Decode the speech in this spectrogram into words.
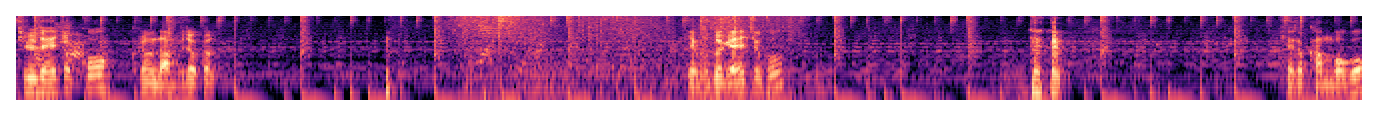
실드 해줬고, 그럼 난 무조건. 얘 못 오게 해주고. 계속 간 보고.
